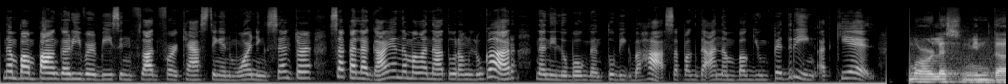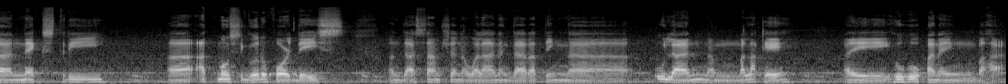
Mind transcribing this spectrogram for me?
ng Pampanga River Basin Flood Forecasting and Warning Center sa kalagayan ng mga naturang lugar na nilubog ng tubig baha sa pagdaan ng bagyong Pedring at Kiel. More or less in the next three, uh, at most siguro four days, on the assumption na wala nang darating na ulan na malaki, ay huhupa na yung baha.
